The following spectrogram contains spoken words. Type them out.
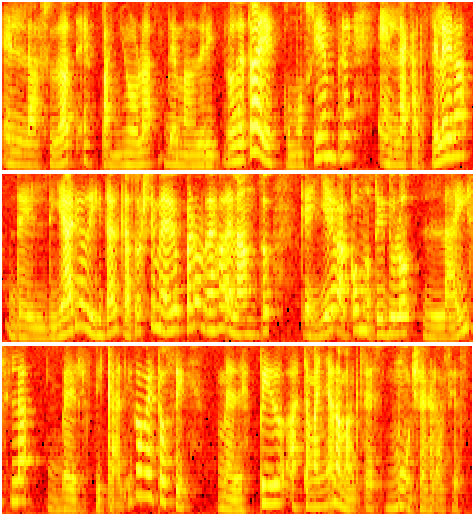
en la ciudad española de Madrid. Los detalles, como siempre, en la cartelera del diario digital 14 y medio, pero les adelanto que lleva como título La isla vertical. Y con esto sí, me despido hasta mañana martes. Muchas gracias.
